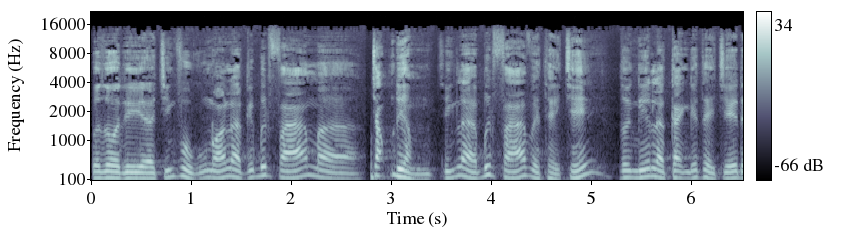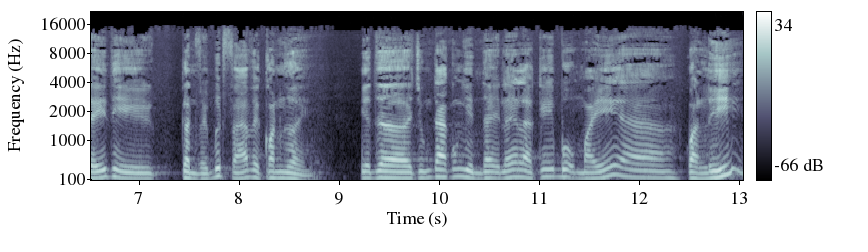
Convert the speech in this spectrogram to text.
Vừa rồi thì ờ, chính phủ cũng nói là cái bứt phá mà trọng điểm chính là bứt phá về thể chế. Tôi nghĩ là cạnh cái thể chế đấy thì cần phải bứt phá về con người hiện giờ chúng ta cũng nhìn thấy đấy là cái bộ máy ờ, quản lý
